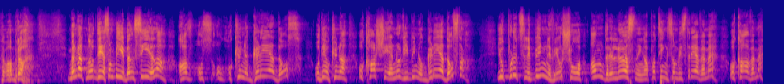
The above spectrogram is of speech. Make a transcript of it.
det var bra. Men vet du, det som Bibelen sier, da, av oss å, å kunne glede oss og, det å kunne, og hva skjer når vi begynner å glede oss, da? Jo, plutselig begynner vi å se andre løsninger på ting som vi strever med og kaver med.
